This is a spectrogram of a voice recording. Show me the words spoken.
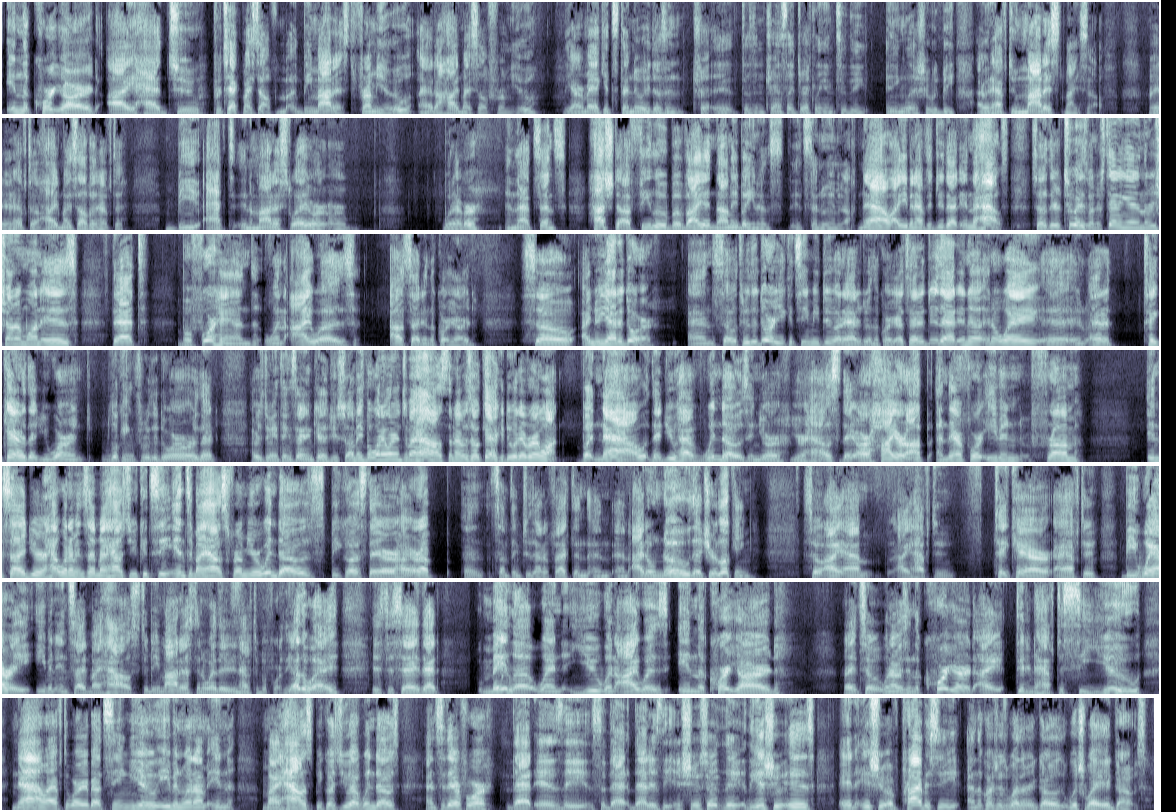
in the courtyard, I had to protect myself, be modest from you. I had to hide myself from you. The Aramaic itztanui doesn't tra- it doesn't translate directly into the English. It would be I would have to modest myself, right? I'd have to hide myself. I'd have to be act in a modest way or or whatever in that sense. Hashta filu bavayit nami it's Now I even have to do that in the house. So there are two ways of understanding it. And the Rishonim one is that beforehand, when I was outside in the courtyard, so I knew you had a door. And so through the door, you could see me do what I had to do in the courtyard. So I had to do that in a in a way. Uh, I had to take care that you weren't looking through the door or that I was doing things that I didn't care that you saw me. But when I went into my house, then I was okay. I could do whatever I want. But now that you have windows in your, your house, they are higher up. And therefore, even from inside your house, when I'm inside my house, you could see into my house from your windows because they are higher up and something to that effect. And, and, and I don't know that you're looking. So I am, I have to take care. I have to be wary, even inside my house, to be modest in a way that I didn't have to before. The other way is to say that Mela, when you, when I was in the courtyard, right? So when I was in the courtyard, I didn't have to see you. Now I have to worry about seeing you, even when I'm in my house because you have windows. And so therefore that is the so that that is the issue. So the the issue is an issue of privacy and the question is whether it goes which way it goes.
